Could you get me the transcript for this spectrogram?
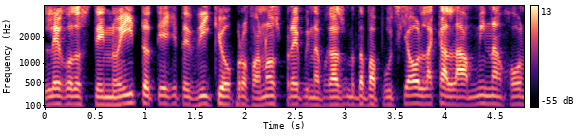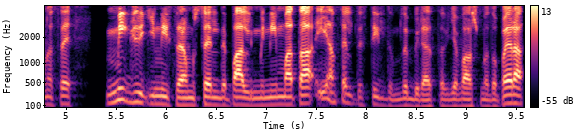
λέγοντας ότι εννοείται ότι έχετε δίκιο, προφανώς πρέπει να βγάζουμε τα παπούτσια, όλα καλά, μην αγχώνεστε, μην ξεκινήσετε να μου στέλνετε πάλι μηνύματα ή αν θέλετε στείλτε μου, δεν πειράζει, θα διαβάσουμε εδώ πέρα.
